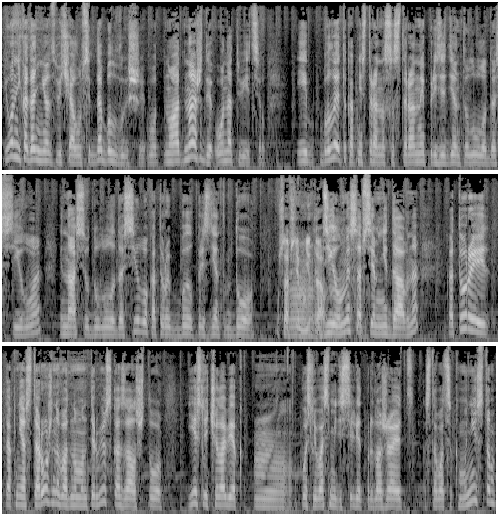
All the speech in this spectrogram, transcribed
и он никогда не отвечал, он всегда был выше. Вот, но однажды он ответил. И было это, как ни странно, со стороны президента Лула да Силва, Инасио Лула да Силва, который был президентом до ну, совсем недавно. Дилмы, совсем недавно который так неосторожно в одном интервью сказал, что если человек после 80 лет продолжает оставаться коммунистом,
